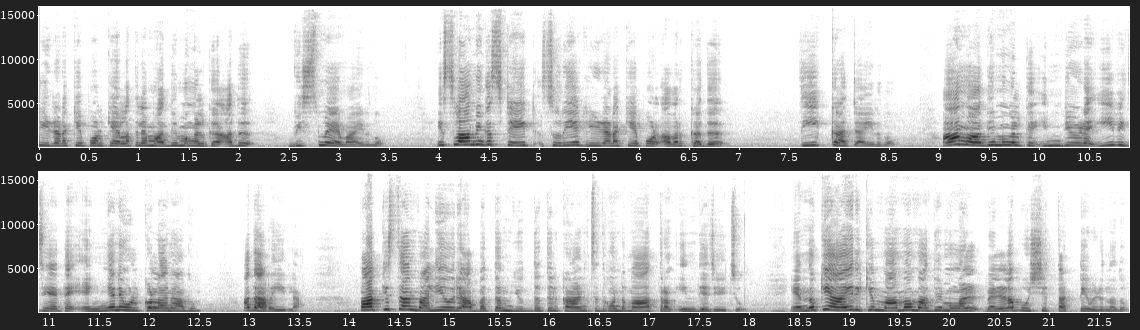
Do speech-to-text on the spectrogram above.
കീഴടക്കിയപ്പോൾ കേരളത്തിലെ മാധ്യമങ്ങൾക്ക് അത് വിസ്മയമായിരുന്നു. ഇസ്ലാമിക സ്റ്റേറ്റ് സിറിയ കീഴടക്കിയപ്പോൾ അവർക്കത് തീക്കാറ്റായിരുന്നു. ആ മാധ്യമങ്ങൾക്ക് ഇന്ത്യയുടെ ഈ വിജയത്തെ എങ്ങനെ ഉൾക്കൊള്ളാനാകും? അതറിയില്ല. പാകിസ്ഥാൻ വലിയൊരു അബദ്ധം യുദ്ധത്തിൽ കാണിച്ചതുകൊണ്ട് മാത്രം ഇന്ത്യ ജയിച്ചു. എന്നൊക്കെ ആയിരിക്കും മാമ മാധ്യമങ്ങൾ വെള്ളപൂശി തട്ടിവിടുന്നതും.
